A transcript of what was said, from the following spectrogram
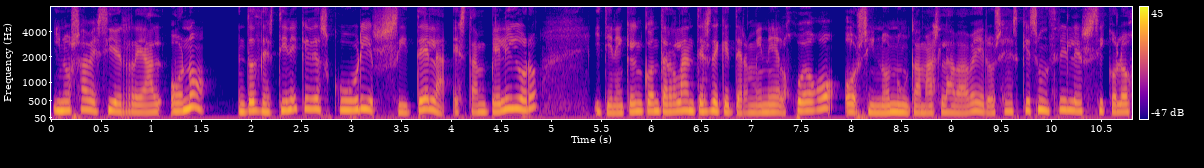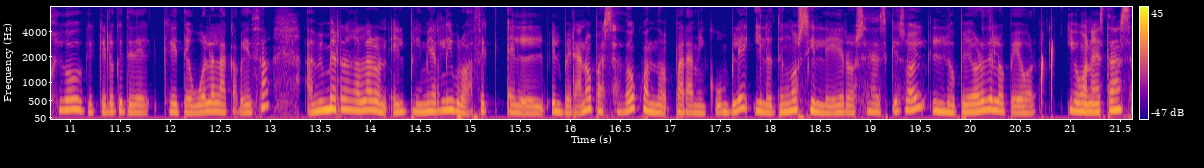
y no sabe si es real o no. Entonces tiene que descubrir si Tela está en peligro y tienen que encontrarla antes de que termine el juego o si no nunca más la va a ver. O sea, es que es un thriller psicológico que creo que te, que te vuela la cabeza. A mí me regalaron el primer libro hace el, el verano pasado cuando para mi cumple y lo tengo sin leer. O sea, es que soy lo peor de lo peor. Y bueno, estas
